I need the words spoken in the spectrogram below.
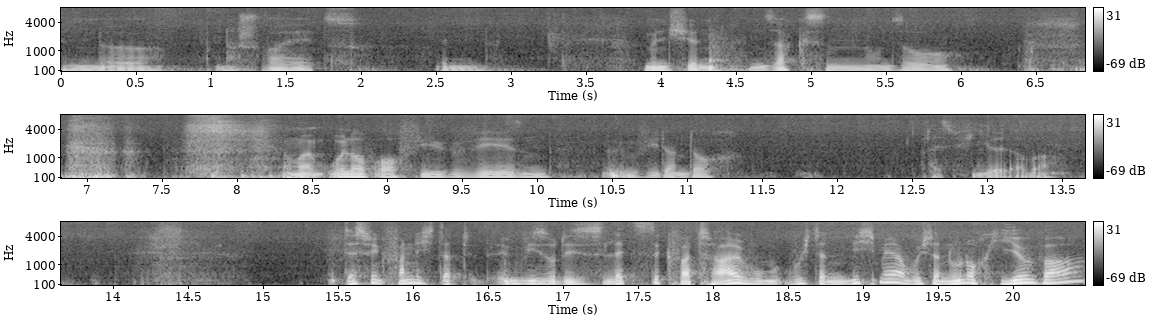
In, äh, in der Schweiz, in München, in Sachsen und so. Haben im Urlaub auch viel gewesen. Irgendwie dann doch. Das heißt viel, aber. Deswegen fand ich das irgendwie so dieses letzte Quartal, wo, wo ich dann nicht mehr, wo ich dann nur noch hier war,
